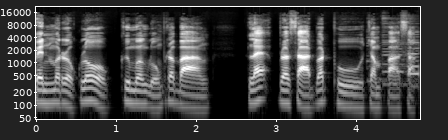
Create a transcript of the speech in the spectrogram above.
เป็นมรดกโลกคือเมืองหลวงพระบาง และปราสาทวัดภูจำปาสัก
